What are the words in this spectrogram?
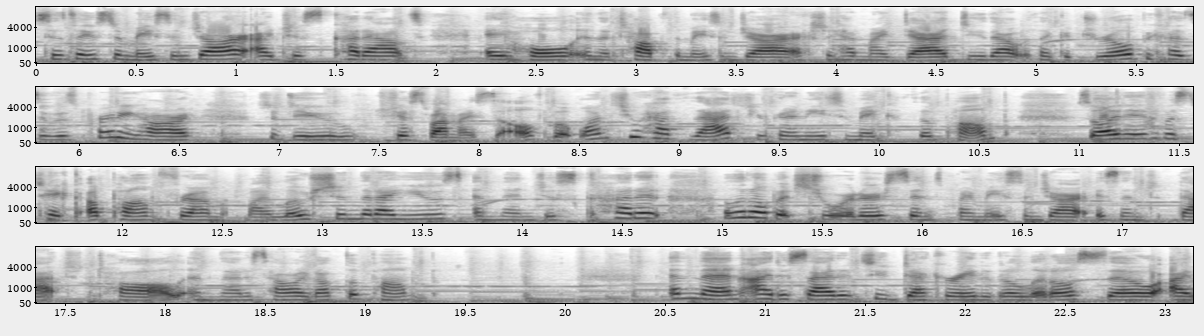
since I used a mason jar, I just cut out a hole in the top of the mason jar. I actually had my dad do that with like a drill because it was pretty hard to do just by myself. But once you have that, you're going to need to make the pump. So all I did was take a pump from my lotion that I use and then just cut it a little bit shorter since my mason jar isn't that tall and that is how I got the pump. And then I decided to decorate it a little, so I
